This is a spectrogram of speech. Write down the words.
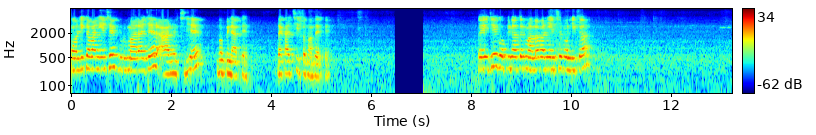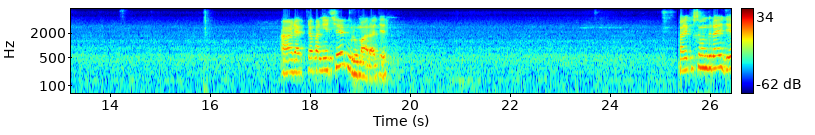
মল্লিকা বানিয়েছে গুরু মহারাজের আর হচ্ছে যে গোপীনাথের। দেখাচ্ছি তোমাদেরকে। তো এই যে গোপীনাথের মালা বানিয়েছে মল্লিকা। আর একটা বানিয়েছে গুরু মহারাজের। হরে কৃষ্ণ বন্ধুরা, এই যে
